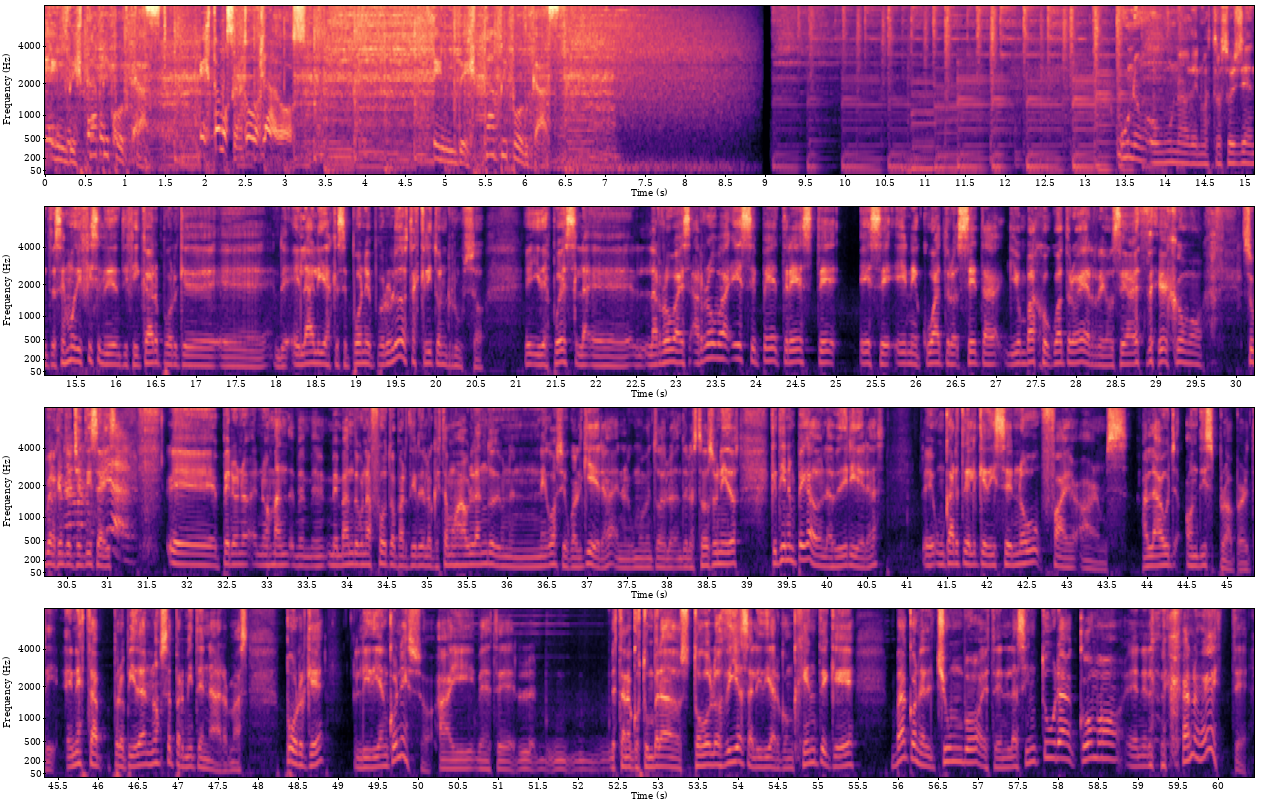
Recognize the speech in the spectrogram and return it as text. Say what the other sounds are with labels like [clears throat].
El Destape Podcast. Estamos en todos lados. El Destape Podcast. Uno o una de nuestros oyentes es muy difícil de identificar porque eh, de- el alias que se pone, por un lado está escrito en ruso eh, y después la, eh, la arroba es arroba sp3tsn4z-4r, o sea, [laughs] es, es como Super Gente 86. Eh, pero no- nos me, me- me manda una foto a partir de lo que estamos hablando de un negocio cualquiera en algún momento de, lo- de los Estados Unidos que tienen pegado en las vidrieras eh, un cartel que dice No firearms allowed on this property. En esta propiedad no se permiten armas porque lidian con eso. Hay, este, l- están acostumbrados todos los días a lidiar con gente que va con el chumbo este, en la cintura como en el [laughs] lejano oeste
